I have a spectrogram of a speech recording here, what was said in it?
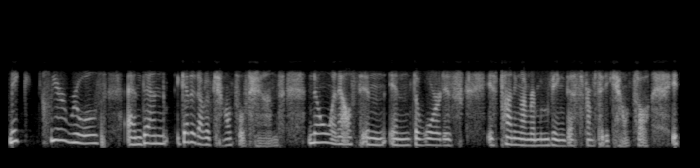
Make clear rules and then get it out of council's hands. No one else in, in the ward is, is planning on removing this from city council. It,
